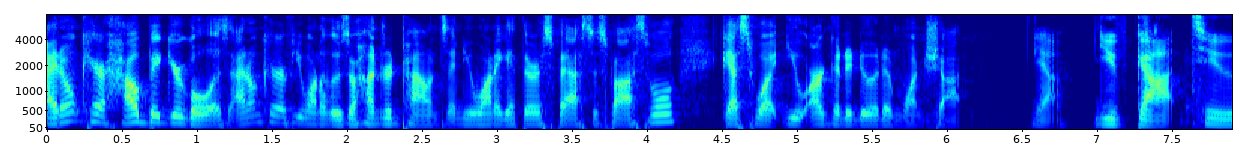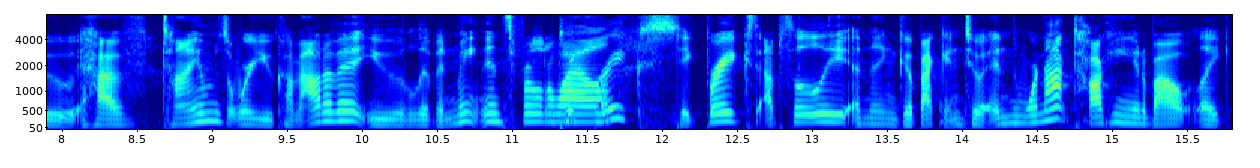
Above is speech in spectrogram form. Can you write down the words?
I don't care how big your goal is. I don't care if you want to lose 100 pounds and you want to get there as fast as possible. Guess what? You aren't going to do it in one shot. Yeah. You've got to have times where you come out of it, you live in maintenance for a little Take while. breaks. Take breaks, absolutely, and then go back into it. And we're not talking about like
